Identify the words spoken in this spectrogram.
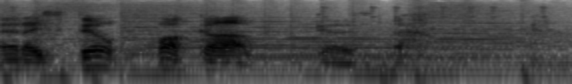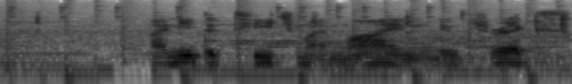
and I still fuck up because I need to teach my mind new tricks.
